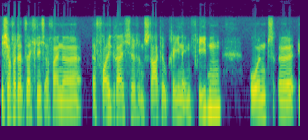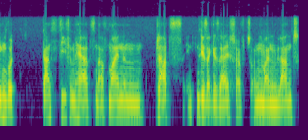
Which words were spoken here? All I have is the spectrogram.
Ich hoffe tatsächlich auf eine erfolgreiche und starke Ukraine im Frieden und äh, irgendwo ganz tief im Herzen auf meinen Platz in, in, dieser Gesellschaft und in meinem Land.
